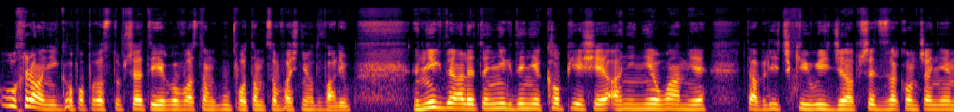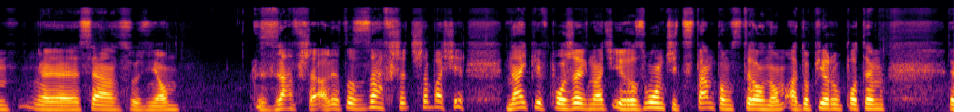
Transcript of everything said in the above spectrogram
uchroni go po prostu przed jego własną głupotą, co właśnie odwalił. Nigdy, ale to nigdy nie kopie się ani nie łamie tabliczki Ouija przed zakończeniem e, seansu z nią. Zawsze, ale to zawsze trzeba się najpierw pożegnać i rozłączyć z tamtą stroną, a dopiero potem. E,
